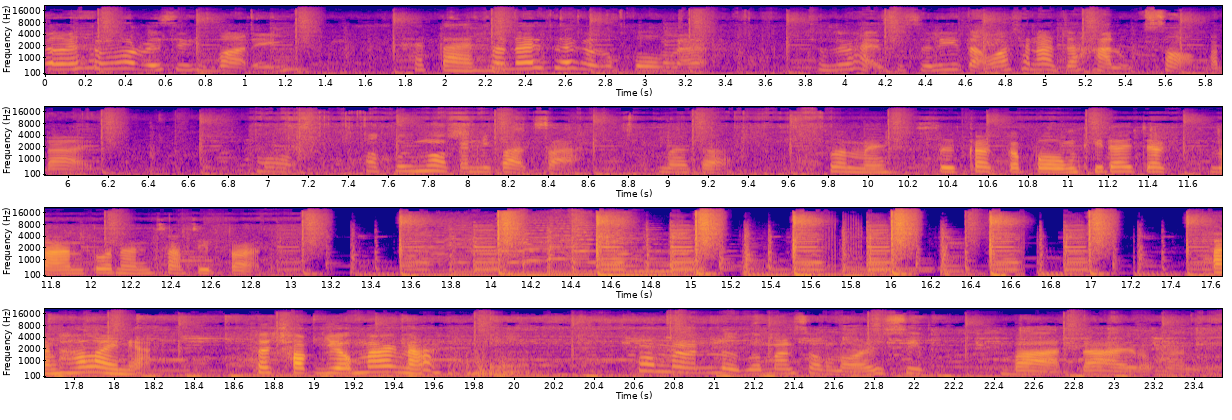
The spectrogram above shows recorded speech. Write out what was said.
เออทั้งหมดไปสี่สิบบาทเองให้ตายเถฉันอะได้เสื้อกับกระโปรงแล้วฉันจะหาอิเซอรี่แต่ว่าฉันอาจจะหาลูกศรก็ได้หมดมาคุยหมวกกันดีกว่าจ้ะมาจ้ะสวยไหมซื้อกับกระโปรงที่ได้จากร้านตัวนั้น 30 บาท ตังค์เท่าไหร่เนี่ยเธอช็อปเยอะมากนะ ประมาณเหลือประมาณ 210 บาทได้ประมาณนี้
